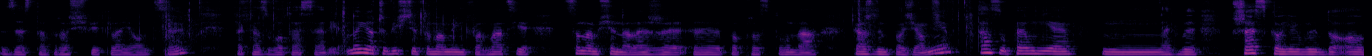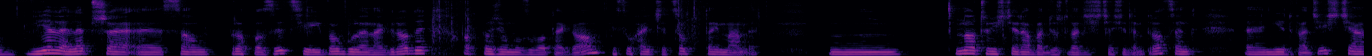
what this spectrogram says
zestaw rozświetlający, taka złota seria. No i oczywiście tu mamy informacje, co nam się należy y, po prostu na każdym poziomie, a zupełnie mm, jakby wszystko jakby do o wiele lepsze e, są propozycje i w ogóle nagrody od poziomu złotego. I słuchajcie, co tutaj mamy. Mm, No oczywiście rabat już 27%, e, nie 20%.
